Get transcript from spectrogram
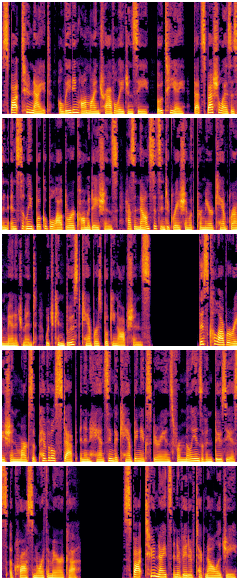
Spot2Nite, a leading online travel agency, OTA, that specializes in instantly bookable outdoor accommodations, has announced its integration with Premier Campground Management, which can boost campers' booking options. This collaboration marks a pivotal step in enhancing the camping experience for millions of enthusiasts across North America. Spot2Nite's innovative technology,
